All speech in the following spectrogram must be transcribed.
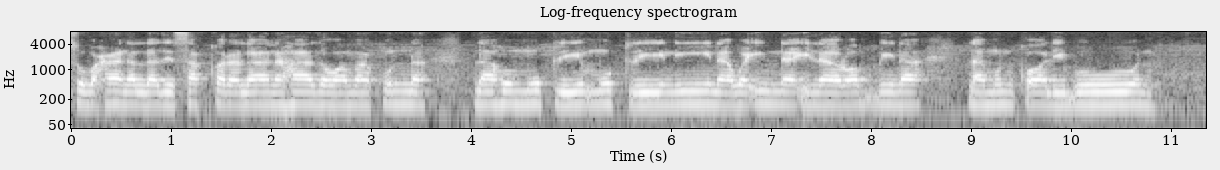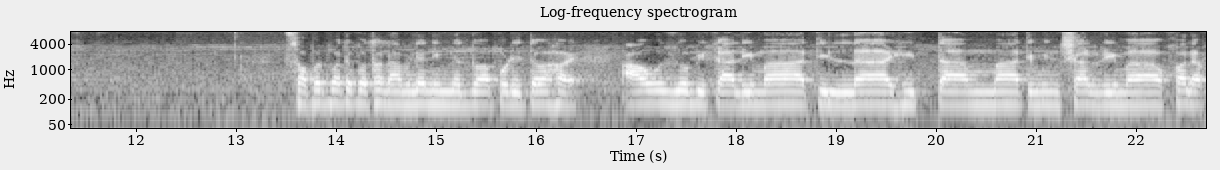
সুবাহান আল্লাহ জি সাক্ষর আল্লাহ হাজ ওয়ামা কুন্না লাহু মুকরি মুকরি নিনা ওয়া ইন্না ইলা রব্বিনা লামুন কলিবুন সফর পথে কোথাও নামিলে নিম্নের দোয়া পড়িতে হয়। আউজু বিকালিমা তিল্লা হিতাম্মা তিমিন শারিমা খলাক।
